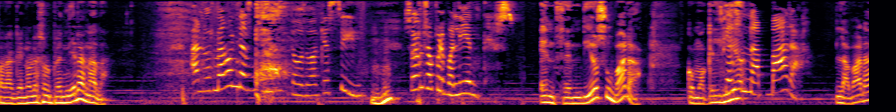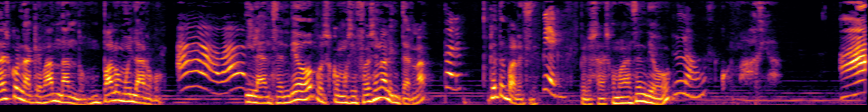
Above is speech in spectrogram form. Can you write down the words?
para que no le sorprendiera nada. A los magos les gusta todo, ¿a que sí? Son súper valientes. Encendió su vara, como aquel Que es día... una vara. La vara es con la que va andando, un palo muy largo. Ah, vale. Y la encendió, pues como si fuese una linterna. Vale. ¿Qué te parece? Bien. Pero ¿sabes cómo la encendió? No. Con magia. ¡Hala!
